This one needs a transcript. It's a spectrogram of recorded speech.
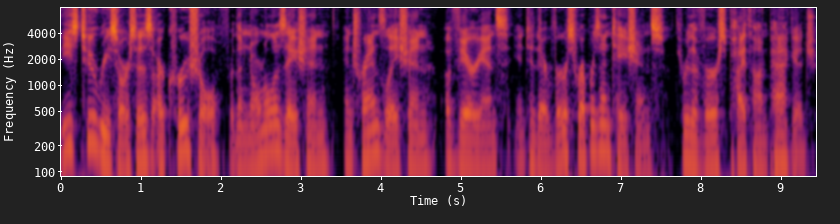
These two resources are crucial for the normalization and translation of variants into their verse representations through the verse Python package.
